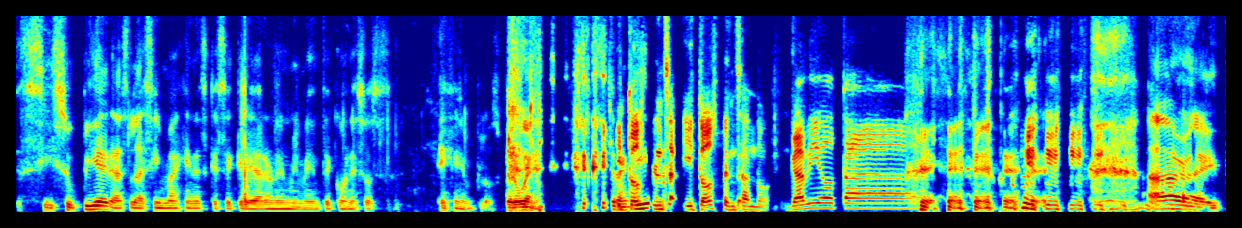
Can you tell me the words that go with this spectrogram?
si supieras las imágenes que se crearon en mi mente con esos ejemplos. Pero bueno, Y todos, y pensando, gaviota. All right.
